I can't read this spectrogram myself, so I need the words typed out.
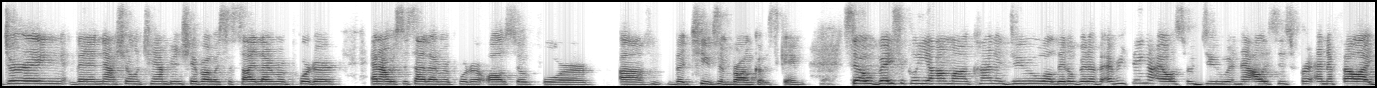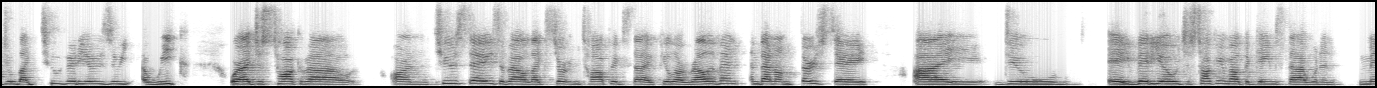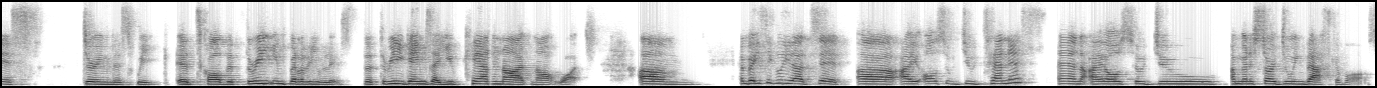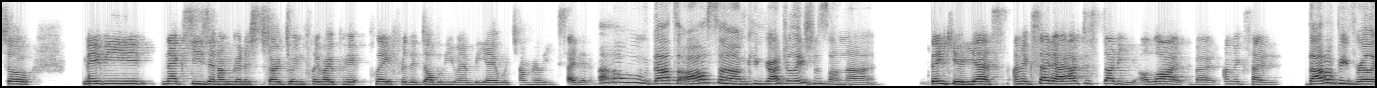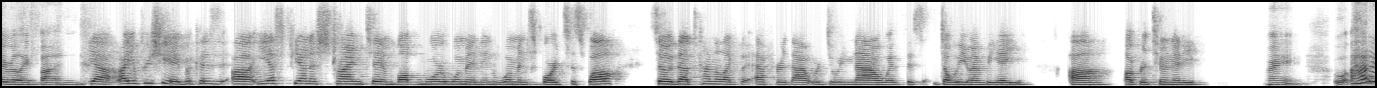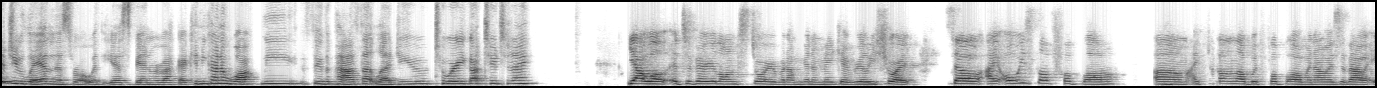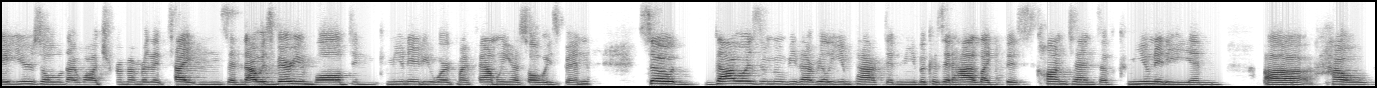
During the national championship, I was a sideline reporter, and I was a sideline reporter also for um, the Chiefs and Broncos game. So basically, I'm uh, kind of do a little bit of everything. I also do analysis for NFL. I do like two videos a week where I just talk about on Tuesdays about like certain topics that I feel are relevant. And then on Thursday, I do a video just talking about the games that I wouldn't miss during this week. It's called the three imperdibles, the three games that you cannot not watch. Um, and basically that's it. Uh, I also do tennis and I also do, I'm going to start doing basketball. So maybe next season I'm going to start doing play by play for the WNBA, which I'm really excited about. Oh, that's awesome. Congratulations on that. Thank you. Yes, I'm excited. I have to study a lot, but I'm excited. That'll be really, really fun. Yeah, I appreciate because uh, ESPN is trying to involve more women in women's sports as well. So that's kind of like the effort that we're doing now with this WNBA uh, opportunity. Right. How did you land this role with ESPN, Rebeca? Can you kind of walk me through the path that led you to where you got to today? Yeah, well, it's a very long story, but I'm going to make it really short. So I always loved football. Um, I fell in love with football when I was about eight years old. I watched Remember the Titans, and I was very involved in community work. My family has always been. So that was a movie that really impacted me because it had like this content of community and uh, how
